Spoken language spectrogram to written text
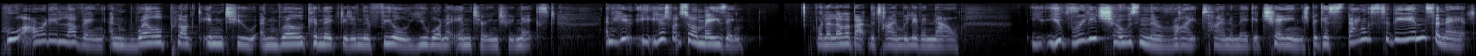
who are already loving and well plugged into and well connected in the field you want to enter into next. And here, here's what's so amazing. What I love about the time we live in now you've really chosen the right time to make a change because thanks to the internet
